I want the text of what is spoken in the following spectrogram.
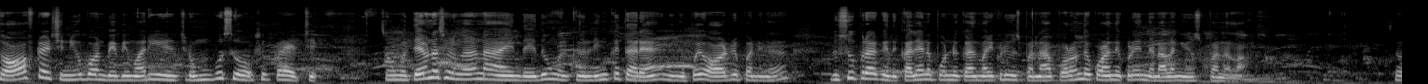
சாஃப்ட் ஆகிடுச்சு நியூ பார்ன் பேபி மாதிரி இருந்துச்சு. ரொம்ப சூ சூப்பராகிடுச்சு ஸோ உங்களுக்கு தேவைன்னா சொல்லுங்கள் நான் இந்த இது உங்களுக்கு லிங்க்கு தரேன். நீங்கள் போய் ஆர்டர் பண்ணுங்கள் இது சூப்பராக இருக்குது இது கல்யாண பொண்ணுக்கு அது மாதிரி கூட யூஸ் பண்ணலாம். பிறந்த குழந்தை கூட இந்த நலங்கு யூஸ் பண்ணலாம். ஸோ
